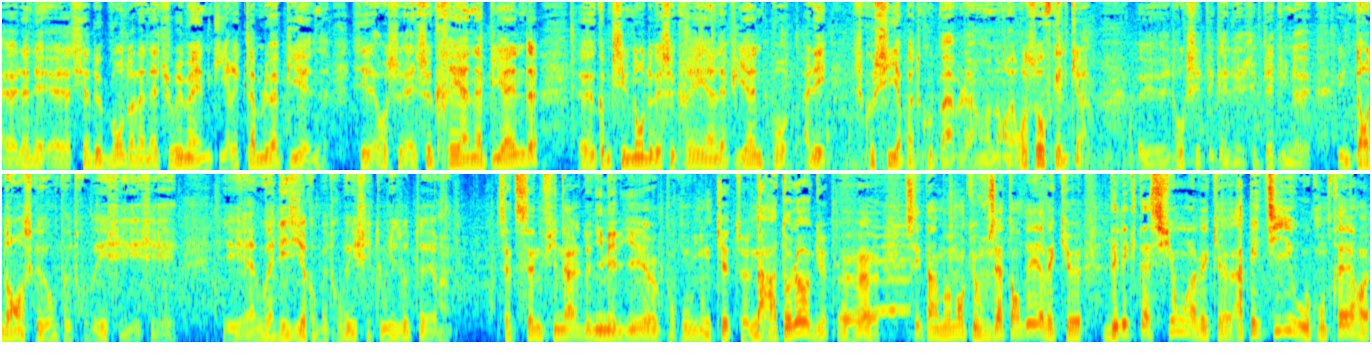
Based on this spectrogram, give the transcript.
euh, elle a ce qu'il y a de bon dans la nature humaine, qui réclame le happy end. Elle se crée un happy end, euh, comme si on devait se créer un happy end pour, allez, ce coup-ci, il n'y a pas de coupable, hein. on, sauve quelqu'un. Euh, donc c'est peut-être une, une tendance qu'on peut trouver chez, chez, ou un désir qu'on peut trouver chez tous les auteurs cette scène finale de Nimélier, euh, pour vous donc qui êtes narratologue, euh, c'est un moment que vous attendez avec euh, délectation, avec appétit, ou au contraire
